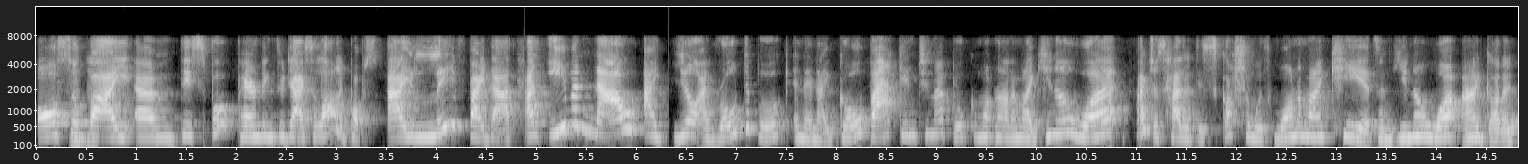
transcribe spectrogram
also mm-hmm. by um, this book parenting through the eyes of lollipops. I live by that. And even now i you know i wrote the book and then i go back into my book and whatnot. I'm like you know what? I just had a discussion with one of my kids and you know what? I gotta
